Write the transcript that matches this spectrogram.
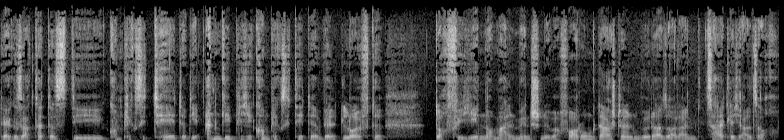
der gesagt hat, dass die Komplexität, die angebliche Komplexität der Weltläufe doch für jeden normalen Menschen eine Überforderung darstellen würde, also allein zeitlich als auch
